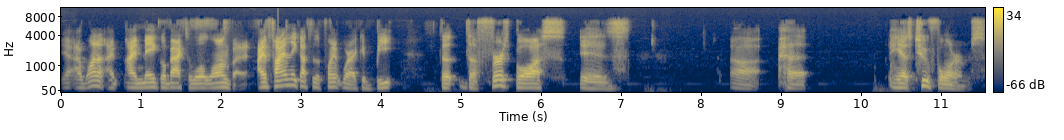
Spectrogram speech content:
Yeah, I want to. I, I may go back to Wo Long, but I finally got to the point where I could beat the the first boss. Is uh, ha, he has two forms,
